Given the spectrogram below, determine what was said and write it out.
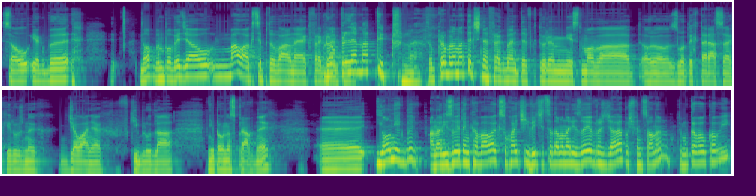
są jakby, no bym powiedział, mało akceptowalne jak fragmenty. Problematyczne. Są problematyczne fragmenty, w którym jest mowa o złotych tarasach i różnych działaniach w kiblu dla niepełnosprawnych. Yy, I on jakby analizuje ten kawałek, słuchajcie, i wiecie co tam analizuje w rozdziale poświęconym temu kawałkowi?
